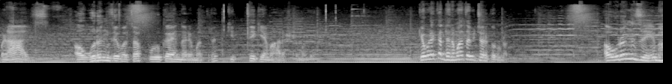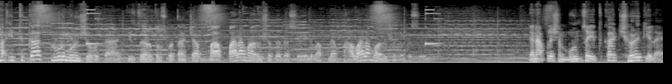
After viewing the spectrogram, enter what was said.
पण आज औरंगजेबाचा पुळका येणारे मात्र कित्येक या महाराष्ट्रामध्ये. केवळ एका धर्माचा विचार करू नका. औरंगजेब हा इतका क्रूर मनुष्य होता की जर तो स्वतःच्या बापाला मारू शकत असेल आपल्या भावाला मारू शकत असेल त्याने आपल्या शंभूंचा इतका छळ केलाय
